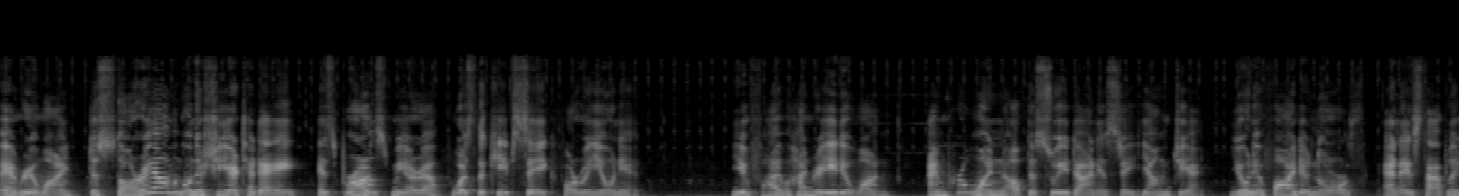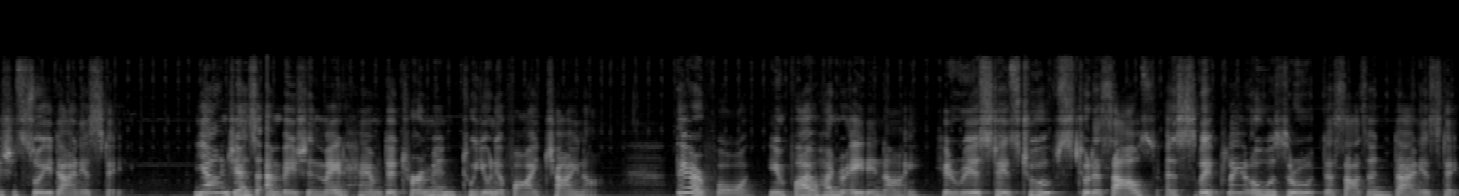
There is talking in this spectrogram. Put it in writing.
Everyone. The story I'm going to share today is bronze mirror was the keepsake for reunion. In 581, Emperor Wen of the Sui dynasty, Yang Jian, unified the north and established Sui dynasty. Yang Jian's ambition made him determined to unify China. Therefore, in 589, he raised his troops to the south and swiftly overthrew the southern dynasty.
